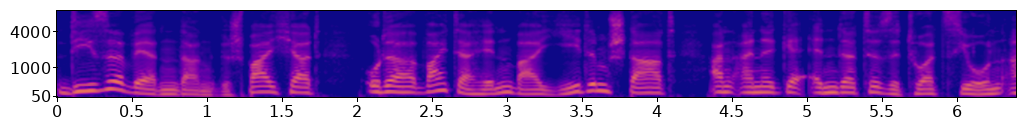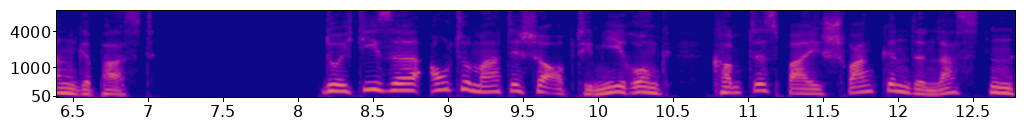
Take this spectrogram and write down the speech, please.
Diese werden dann gespeichert oder weiterhin bei jedem Start an eine geänderte Situation angepasst. Durch diese automatische Optimierung kommt es bei schwankenden Lasten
